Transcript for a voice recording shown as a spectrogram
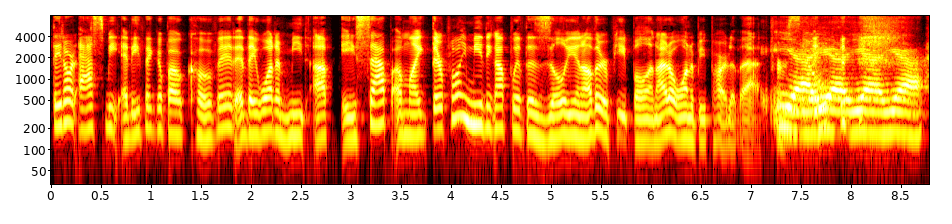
they don't ask me anything about COVID and they want to meet up ASAP, I'm like, they're probably meeting up with a zillion other people. And I don't want to be part of that. Personally. Yeah. Yeah. Yeah. Yeah.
